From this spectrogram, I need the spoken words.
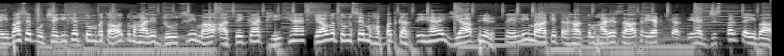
तैयबा से पूछेगी कि तुम बताओ तुम्हारी दूसरी माँ आतिका ठीक है? क्या वो तुमसे मोहब्बत करती है या फिर तेली माँ की तरह तुम्हारे साथ रिएक्ट करती है? जिस पर तैयबा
